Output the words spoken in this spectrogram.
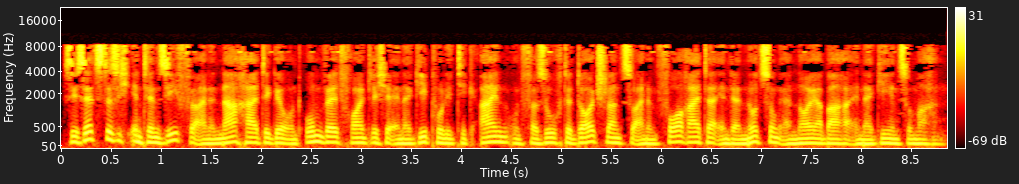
Sie setzte sich intensiv für eine nachhaltige und umweltfreundliche Energiepolitik ein und versuchte Deutschland zu einem Vorreiter in der Nutzung erneuerbarer Energien zu machen.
